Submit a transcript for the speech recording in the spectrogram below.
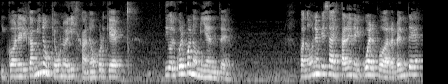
y con el camino que uno elija, ¿no? Porque, digo, el cuerpo no miente. Cuando uno empieza a estar en el cuerpo, de repente,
